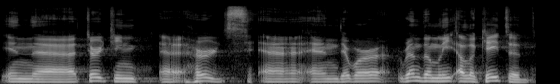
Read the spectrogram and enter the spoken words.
in uh, 13 uh, herds, uh, and they were randomly allocated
